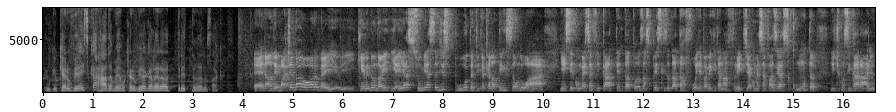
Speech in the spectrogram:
Eu, eu quero ver a escarrada mesmo, eu quero ver a galera tretando, saca? É, não, o debate é da hora, velho. E, e querendo ou não, e, e aí assume essa disputa, fica aquela tensão no ar. E aí você começa a ficar atento a todas as pesquisas da Datafolha pra ver quem tá na frente, já começa a fazer as contas. E tipo assim, caralho,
